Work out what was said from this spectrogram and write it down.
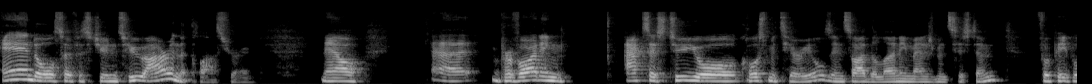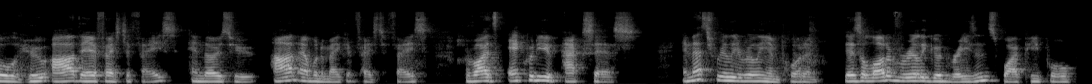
and also for students who are in the classroom. Now, uh, providing access to your course materials inside the learning management system for people who are there face to face and those who aren't able to make it face to face provides equity of access. And that's really, really important. There's a lot of really good reasons why people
